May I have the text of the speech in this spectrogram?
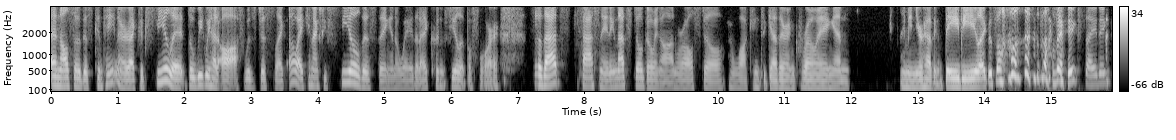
and also this container I could feel it the week we had off was just like oh I can actually feel this thing in a way that I couldn't feel it before. So that's fascinating. That's still going on. We're all still walking together and growing and I mean, you're having a baby, like it's all it's all very exciting.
